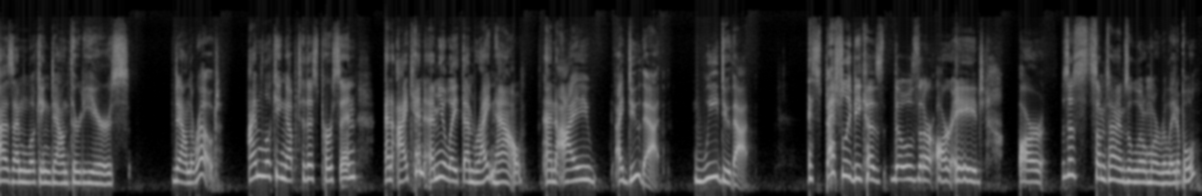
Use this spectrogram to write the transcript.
as I'm looking down 30 years down the road. I'm looking up to this person and I can emulate them right now. And I I do that. We do that. Especially because those that are our age are just sometimes a little more relatable.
